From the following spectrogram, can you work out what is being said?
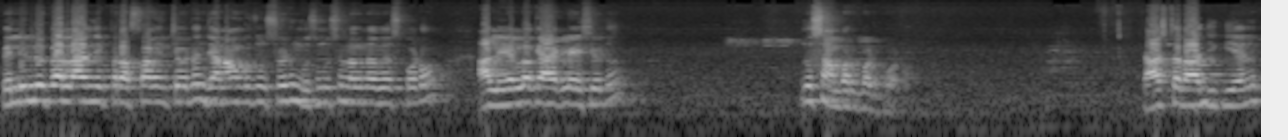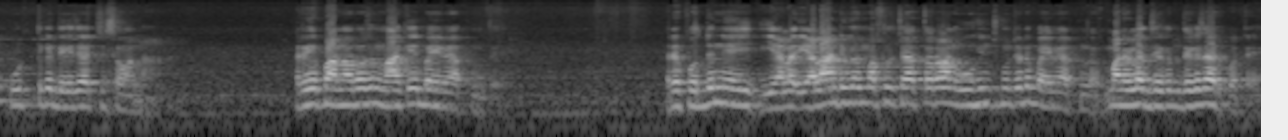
పెళ్ళిళ్ళు పెళ్ళాలని ప్రస్తావించేయడం జనాంగం చూసేయడం ముసిముసిలు నవ్వు నవ్వేసుకోవడం వాళ్ళ ఏళ్ళలో కేకలేసేయడం నువ్వు సంపర్కపడిపోవడం రాష్ట్ర రాజకీయాన్ని పూర్తిగా దిగజార్చేసామన్నా రేపు అన్న రోజు నాకే భయం వేస్తుంది. రేపు పొద్దున్న ఎలా ఎలాంటి విమర్శలు చేస్తారో అని ఊహించుకుంటేనే భయం వేస్తుంది. మనం ఇలా దిగ దిగజారిపోతాయి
